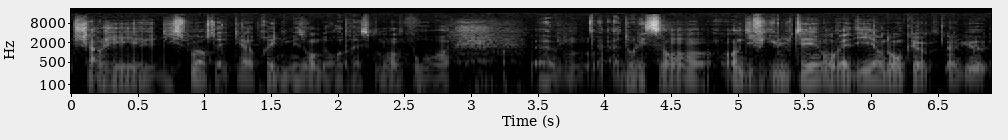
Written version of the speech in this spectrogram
chargé d'histoire. Ça a été après une maison de redressement pour adolescents en difficulté, on va dire. Donc, un lieu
